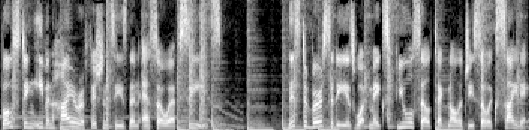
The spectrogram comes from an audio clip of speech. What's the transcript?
boasting even higher efficiencies than SOFCs. This diversity is what makes fuel cell technology so exciting.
